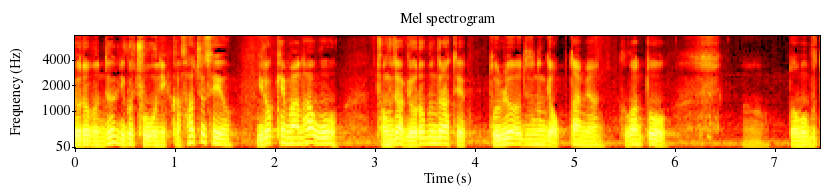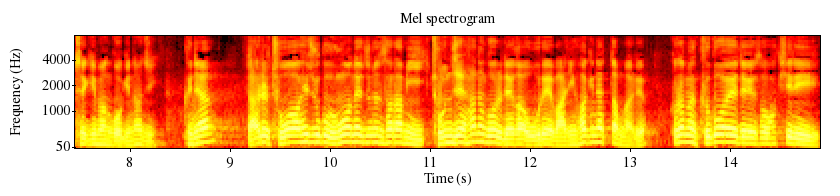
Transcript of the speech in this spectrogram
여러분들 이거 좋으니까 사주세요. 이렇게만 하고 정작 여러분들한테 돌려주는 게 없다면 그건 또 어, 너무 무책임한 거긴 하지. 그냥 나를 좋아해주고 응원해주는 사람이 존재하는 걸 내가 올해 많이 확인했단 말이에요. 그러면 그거에 대해서 확실히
